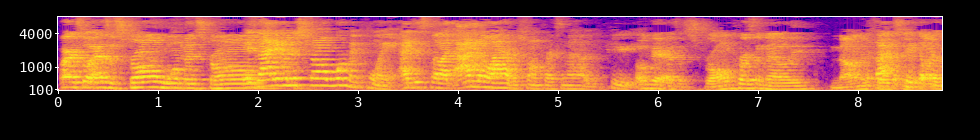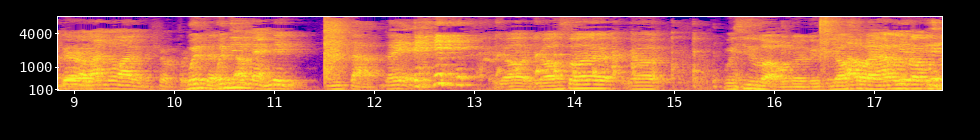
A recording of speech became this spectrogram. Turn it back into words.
All right, so as a strong woman, strong. It's not even a strong woman point. I just feel like I know I have a strong personality. Period. Okay, as a strong personality, non If I could pick up a girl, that. I know I have a strong When- personality. when do you- I'm that nigga. Me stop. Go ahead. Y'all, y'all saw that? Y'all, when she was like, oh no, nigga. Y'all saw that Adams was going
